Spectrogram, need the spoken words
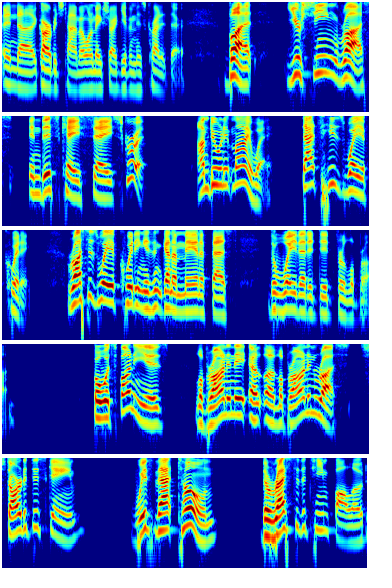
in uh, garbage time. I want to make sure I give him his credit there. But you're seeing Russ in this case say, "Screw it, I'm doing it my way." That's his way of quitting. Russ's way of quitting isn't going to manifest the way that it did for LeBron. But what's funny is LeBron and uh, uh, LeBron and Russ started this game with that tone. The rest of the team followed,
